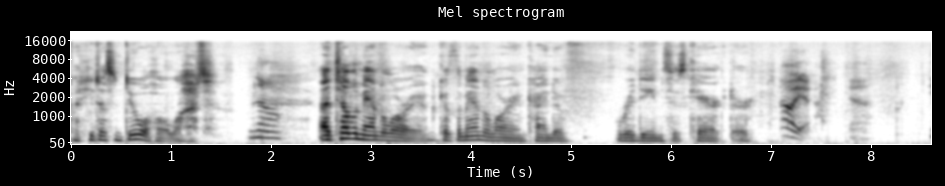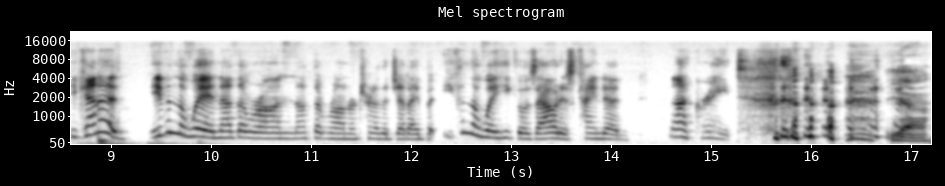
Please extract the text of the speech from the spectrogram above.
but he doesn't do a whole lot. No. Until the Mandalorian, because the Mandalorian kind of redeems his character. Oh yeah, yeah. He kind of even the way, not that we're on, not that we're on Return of the Jedi, but even the way he goes out is kind of not great. yeah,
